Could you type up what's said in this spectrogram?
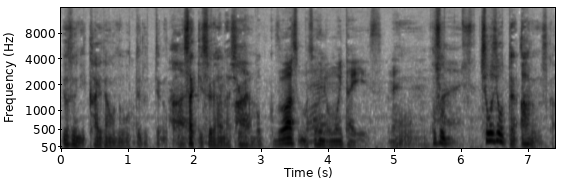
要するに階段を登ってるっていうのか、はい。さっきそういう話が、はい、僕はまあそういうふうに思いたいですよね、こそはい。頂上ってあるんですか？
